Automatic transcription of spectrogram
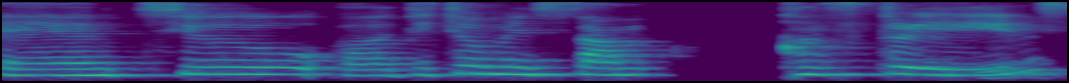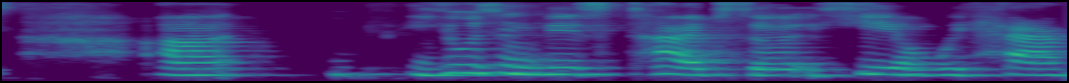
and to uh, determine some constraints. Uh, using these types, uh, here we have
